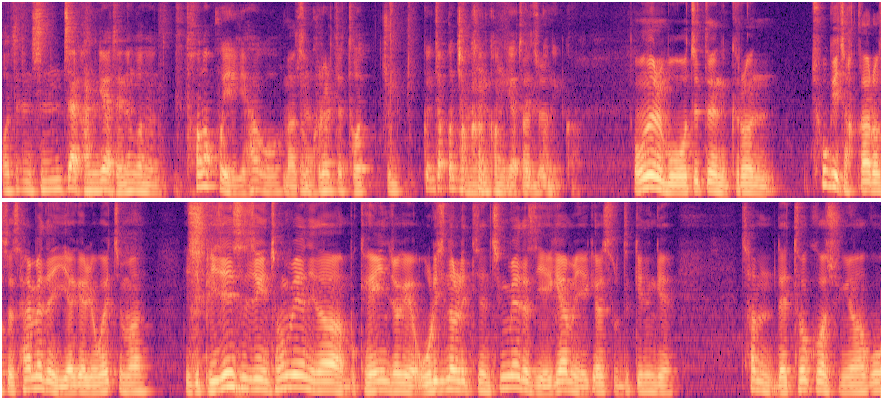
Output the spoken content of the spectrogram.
어쨌든 진짜 관계가 되는 거는 터놓고 얘기하고 맞아. 좀 그럴 때 더 좀 끈적끈적한 관계가 되는 맞아. 거니까. 오늘 뭐 어쨌든 그런 초기 작가로서의 삶에 대해 이야기하려고 했지만 이제 비즈니스적인 측면이나 뭐 개인적인 오리지널리티는 측면에 대해서 얘기하면 얘기할수록 느끼는 게 참 네트워크가 중요하고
